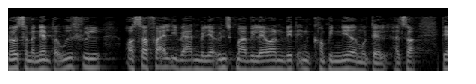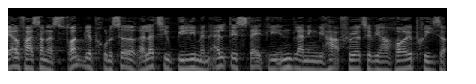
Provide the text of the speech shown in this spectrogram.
noget, som er nemt at udfylde, og så for alt i verden vil jeg ønske mig, at vi laver en lidt en kombineret model. Altså, det er jo faktisk sådan, at strøm bliver produceret relativt billigt, men alt det statlige indblanding, vi har, fører til, at vi har høje priser.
